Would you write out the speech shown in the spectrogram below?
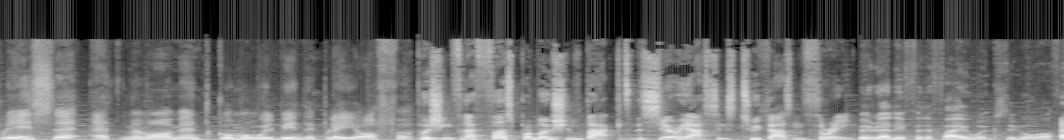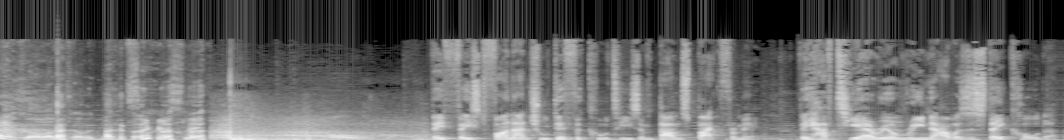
place uh, at the moment, Como will be in the playoff. Pushing for their first promotion back to the Serie A since 2003. Be ready for the fireworks to go off, that's all I'm telling you. Seriously. They faced financial difficulties and bounced back from it. They have Thierry Henry now as a stakeholder.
